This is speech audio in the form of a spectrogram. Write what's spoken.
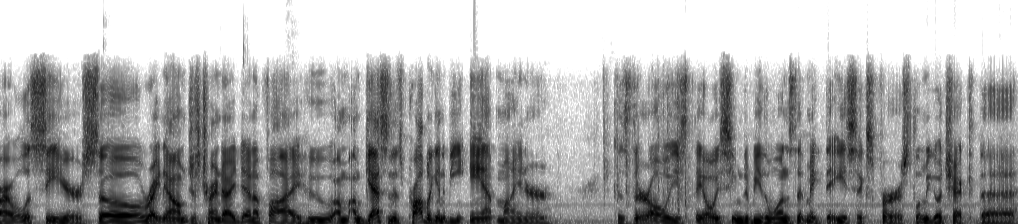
All right, well, let's see here. So right now, I'm just trying to identify who. I'm, I'm guessing it's probably going to be Antminer because they're always they always seem to be the ones that make the ASICs first. Let me go check the.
